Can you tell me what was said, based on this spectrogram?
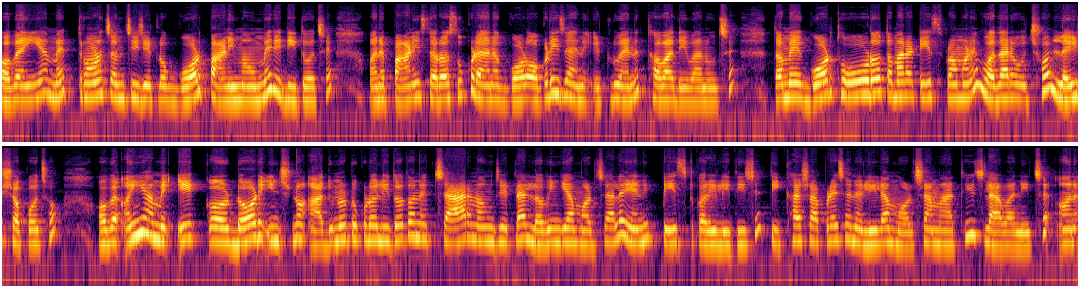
હવે અહીંયા મેં ત્રણ ચમચી જેટલો ગોળ પાણીમાં ઉમેરી દીધો છે. અને પાણી સરસ ઉકળે અને ગોળ ઓગળી જાય ને એટલું એને થવા દેવાનું છે. તમે ગોળ થોડો તમારા ટેસ્ટ પ્રમાણે વધારે ઓછો લઈ શકો છો. હવે અહીંયા મેં એક દોઢ ઇંચનો આદુનો ટુકડો લીધો હતો અને ચાર નંગ જેટલા લવિંગિયા મરચાં લઈ એની પેસ્ટ કરી લીધી છે. તીખાશ આપણે છે ને લીલા મરચાંમાંથી જ લાવવાની છે અને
